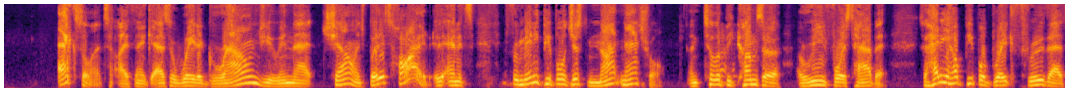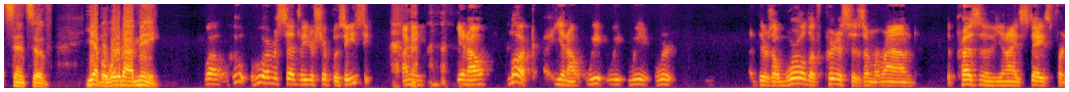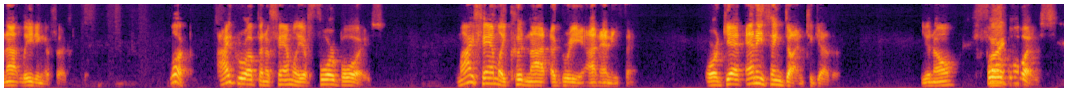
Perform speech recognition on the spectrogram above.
excellent, I think, as a way to ground you in that challenge. But it's hard. And it's, for many people, just not natural until it becomes a, a reinforced habit. So, how do you help people break through that sense of, yeah, but what about me? Well, who, whoever said leadership was easy? I mean, you know, look, you know, we, we, we, we're, there's a world of criticism around the president of the United States for not leading effectively. Look, I grew up in a family of four boys. My family could not agree on anything or get anything done together. You know, four right. boys.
